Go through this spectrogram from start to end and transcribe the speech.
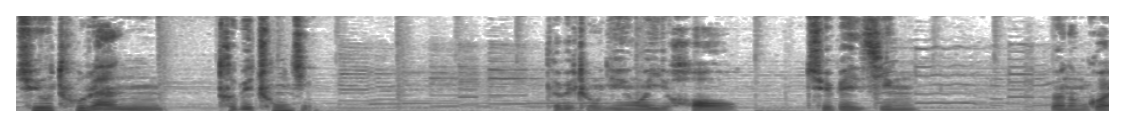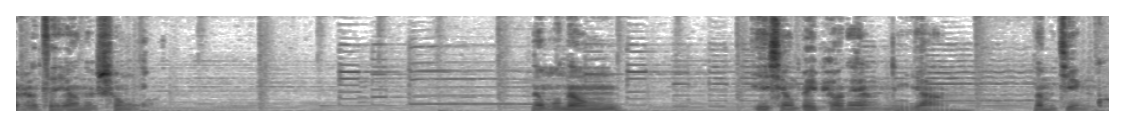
却又突然特别憧憬，特别憧憬我以后去北京又能过上怎样的生活？能不能也像北漂那样一样那么艰苦？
